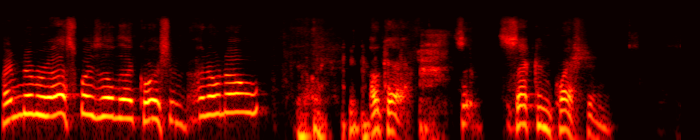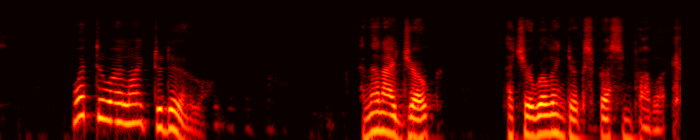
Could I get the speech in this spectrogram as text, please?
I've never asked myself that question. I don't know. okay. So, second question. What do I like to do? And then I joke that you're willing to express in public.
